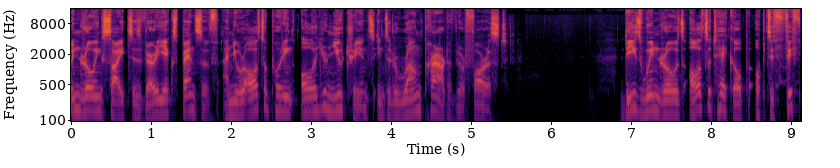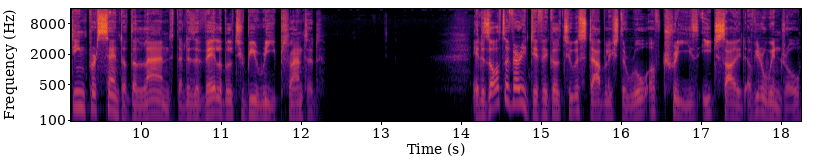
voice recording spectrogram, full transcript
Windrowing sites is very expensive and you are also putting all your nutrients into the wrong part of your forest. These windrows also take up up to 15% of the land that is available to be replanted. It is also very difficult to establish the row of trees each side of your windrow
